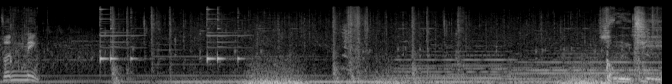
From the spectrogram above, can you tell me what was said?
遵命。攻击，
